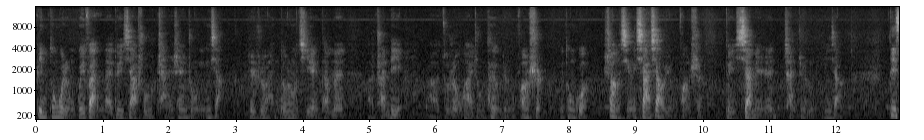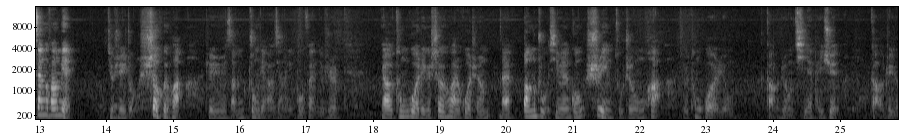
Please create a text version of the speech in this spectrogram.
并通过这种规范来对下属产生一种影响。这就是很多这种企业他们啊传递啊组织文化一种特有这种方式，就通过上行下效这种方式对下面人产生这种影响。第三个方面就是一种社会化，这是咱们重点要讲的一部分，就是要通过这个社会化的过程来帮助新员工适应组织文化。就通过这种搞这种企业培训，搞这种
